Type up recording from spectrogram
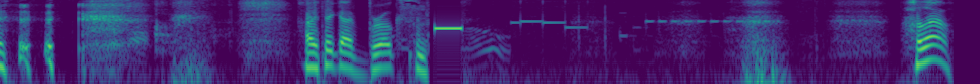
I think I broke some. Hello.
